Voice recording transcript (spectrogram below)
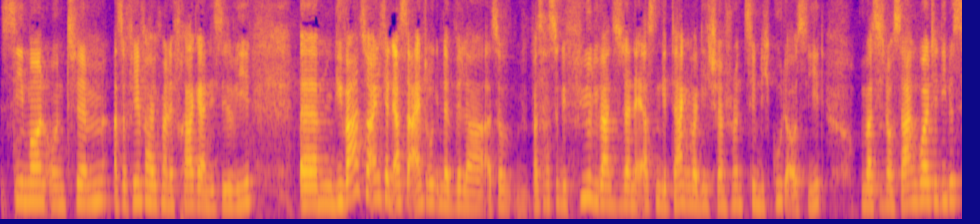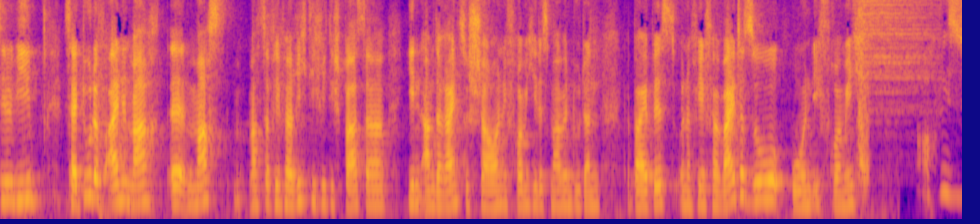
Simon und Tim. Also auf jeden Fall habe ich mal eine Frage an die Silvi. Ähm, wie war so eigentlich dein erster Eindruck in der Villa? Also, was hast du gefühlt? Wie waren so deine ersten Gedanken, weil die schon, schon ziemlich gut aussieht? Und was ich noch sagen wollte, liebe Silvi, seit du auf einen macht, äh, machst, macht es auf jeden Fall richtig, richtig Spaß, da jeden Abend da reinzuschauen. Ich freue mich jedes Mal, wenn du dann dabei bist. Und auf jeden Fall weiter so. Und ich freue mich. Ach, wie.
